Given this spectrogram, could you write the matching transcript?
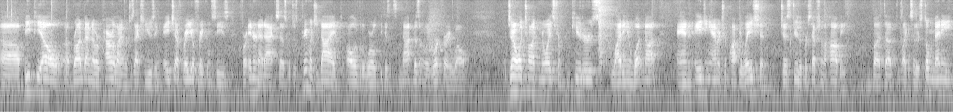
Uh, BPL, uh, broadband over power line, which is actually using HF radio frequencies for internet access, which has pretty much died all over the world because it's not doesn't really work very well. General electronic noise from computers, lighting and whatnot, and an aging amateur population just due to the perception of the hobby. But uh, like I said, there's still many.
